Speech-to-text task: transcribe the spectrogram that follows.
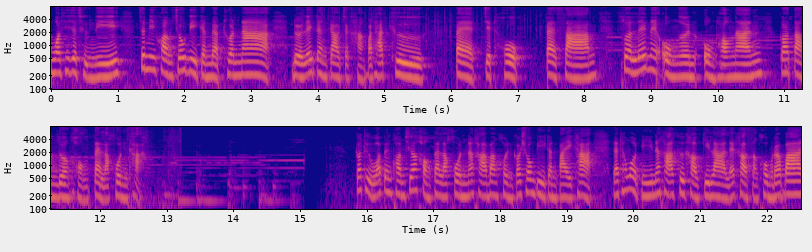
งวดที่จะถึงนี้ จะมีความโชคดีกันแบบทวนหน้า โดยเลขดังกล่าวจากหางประทัดคือ 876 83 ส่วนเลขในโอ่งเงินองทองนั้น ก็ตามดวงของแต่ละคนค่ะ ก็ถือว่าเป็นความเชื่อของแต่ละคนนะคะ บางคนก็โชคดีกันไปค่ะ และทั้งหมดนี้นะคะ คือข่าวกีฬาและข่าวสังคมรอบบ้าน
